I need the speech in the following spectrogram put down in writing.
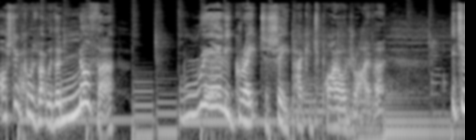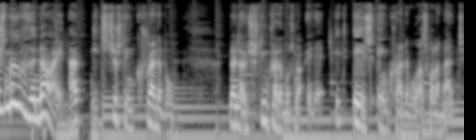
Austin comes back with another really great to see package pile driver. It's his move of the night, and it's just incredible. No, no, just incredible's not in it. It is incredible. That's what I meant.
